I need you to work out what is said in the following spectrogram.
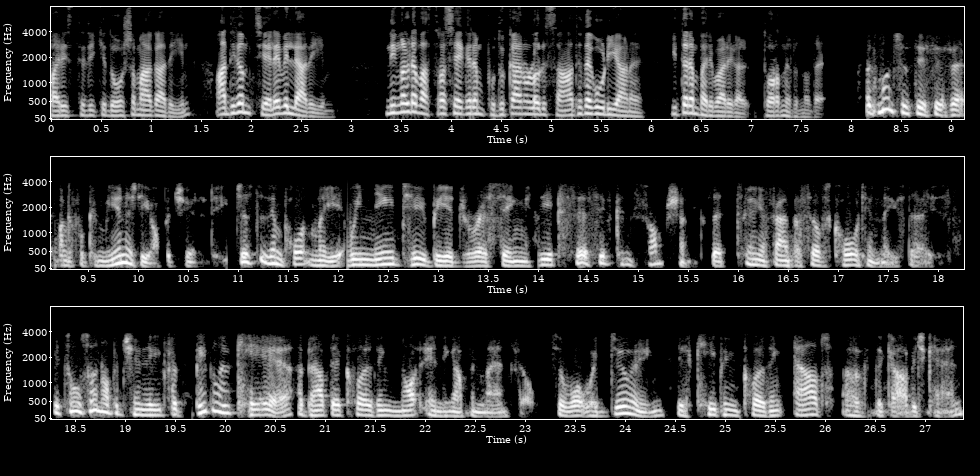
പരിസ്ഥിതിക്ക് ദോഷമാകാതെയും അധികം ചെലവില്ലാതെയും നിങ്ങളുടെ വസ്ത്രശേഖരം പുതുക്കാനുള്ള ഒരു സാധ്യത കൂടിയാണ് ഇത്തരം പരിപാടികൾ തുറന്നിടുന്നത്. As much as this is a wonderful community opportunity, just as importantly, we need to be addressing the excessive consumption that we have found ourselves caught in these days. It's also an opportunity for people who care about their clothing not ending up in landfill. So what we're doing is keeping clothing out of the garbage can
